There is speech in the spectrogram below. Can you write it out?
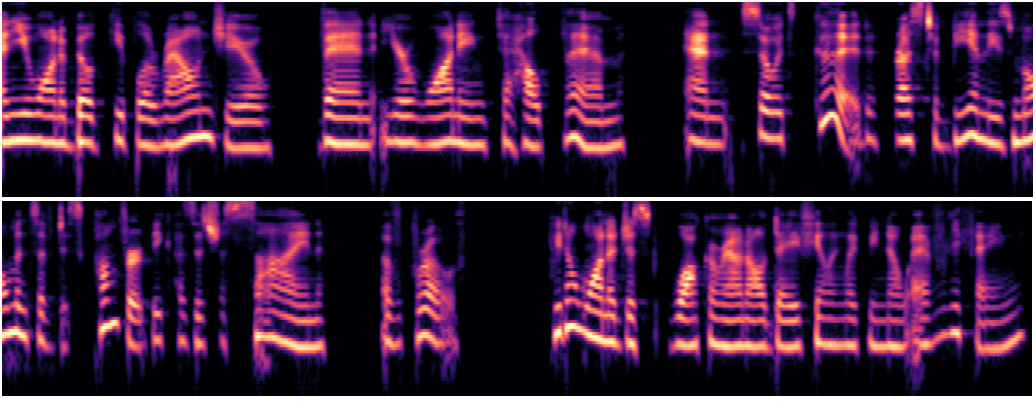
and you want to build people around you, then you're wanting to help them. And so it's good for us to be in these moments of discomfort because it's a sign of growth. We don't want to just walk around all day feeling like we know everything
